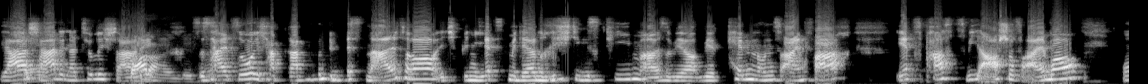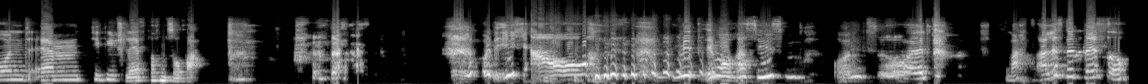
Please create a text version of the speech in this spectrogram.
Ja, ja, schade, natürlich schade. schade es ist ne? halt so, ich habe gerade einen im besten Alter. Ich bin jetzt mit der ein richtiges Team. Also wir, wir kennen uns einfach. Jetzt passt's wie Arsch auf Eimer. Und ähm, Tippi schläft auf dem Sofa. und ich auch. mit immer was Süßem. Und so. Halt. Macht's alles nicht besser.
